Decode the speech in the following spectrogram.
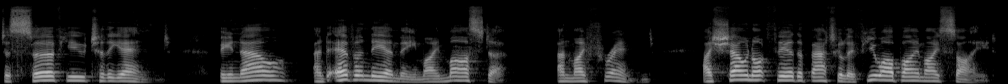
to serve you to the end. Be now and ever near me, my master and my friend. I shall not fear the battle if you are by my side,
